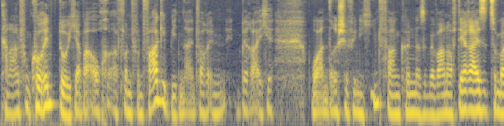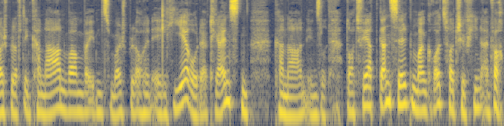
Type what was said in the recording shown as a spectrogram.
Kanal von Korinth durch, aber auch äh, von, von Fahrgebieten einfach in, in, Bereiche, wo andere Schiffe nicht hinfahren können. Also wir waren auf der Reise zum Beispiel auf den Kanaren, waren wir eben zum Beispiel auch in El Hierro, der kleinsten Kanareninsel. Dort fährt ganz selten mal ein Kreuzfahrtschiff hin, einfach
